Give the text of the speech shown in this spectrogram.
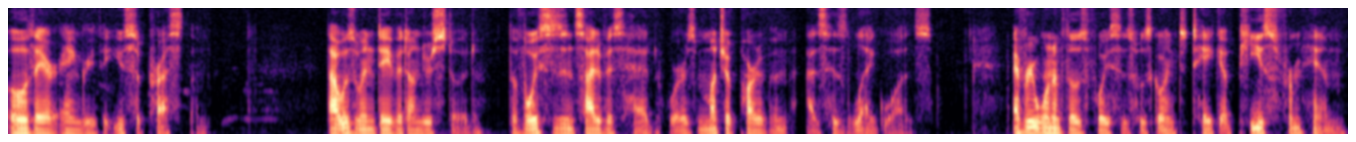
Oh, they are angry that you suppressed them. That was when David understood. The voices inside of his head were as much a part of him as his leg was. Every one of those voices was going to take a piece from him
